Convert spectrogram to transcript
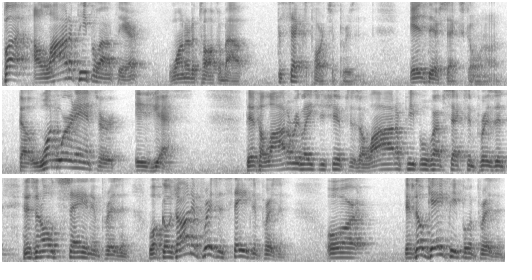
But a lot of people out there wanted to talk about the sex parts of prison. Is there sex going on? The one word answer is yes. There's a lot of relationships, there's a lot of people who have sex in prison, and there's an old saying in prison what goes on in prison stays in prison. Or there's no gay people in prison.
